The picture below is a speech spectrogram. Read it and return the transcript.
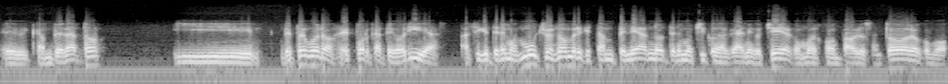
el campeonato. Y después, bueno, es por categorías. Así que tenemos muchos nombres que están peleando. Tenemos chicos de acá de Necochea, como el Juan Pablo Santoro, como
